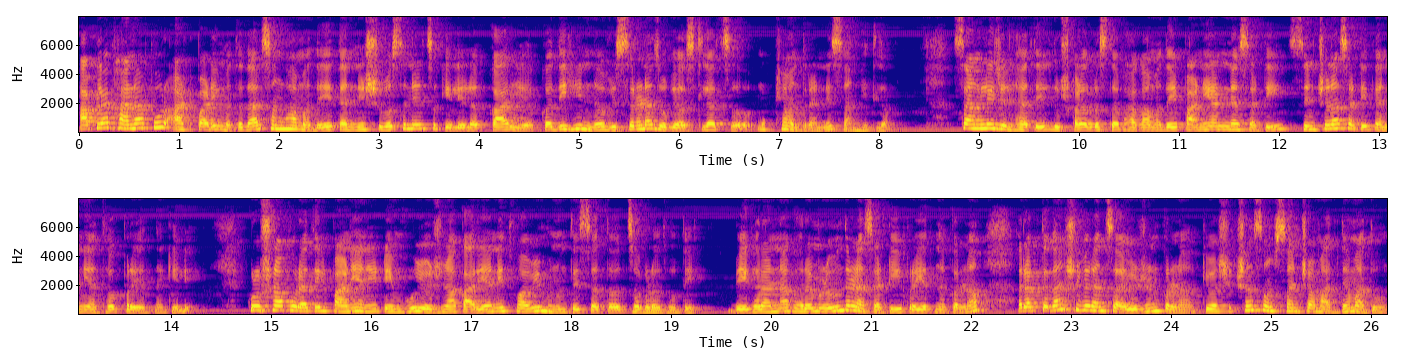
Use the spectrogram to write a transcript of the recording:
आपल्या खानापूर आटपाडी मतदारसंघामध्ये त्यांनी शिवसेनेचं केलेलं कार्य कधीही न विसरण्याजोगे असल्याचं मुख्यमंत्र्यांनी सांगितलं. सांगली जिल्ह्यातील दुष्काळग्रस्त भागामध्ये पाणी आणण्यासाठी सिंचनासाठी त्यांनी अथक प्रयत्न केले. कृष्णा खोऱ्यातील पाणी आणि टेंभू योजना कार्यान्वित व्हावी म्हणून ते सतत झगडत होते. बेघरांना घरं मिळवून देण्यासाठी प्रयत्न करणं रक्तदान शिबिरांचं आयोजन करणं किंवा शिक्षण संस्थांच्या माध्यमातून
